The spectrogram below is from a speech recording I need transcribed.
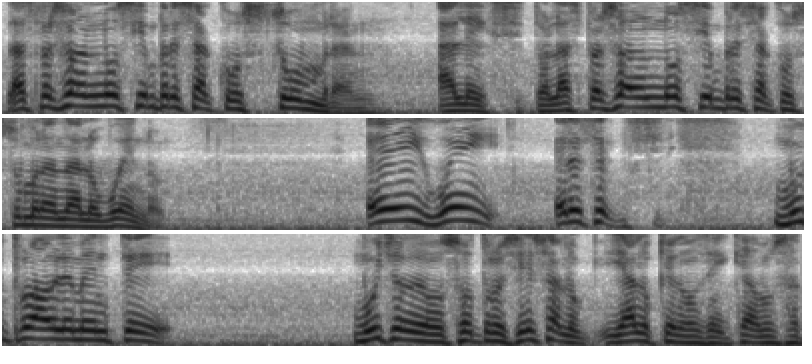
Las personas no siempre se acostumbran al éxito, las personas no siempre se acostumbran a lo bueno. Hey, güey, eres muy probablemente muchos de nosotros, y es a lo, que nos dedicamos a,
